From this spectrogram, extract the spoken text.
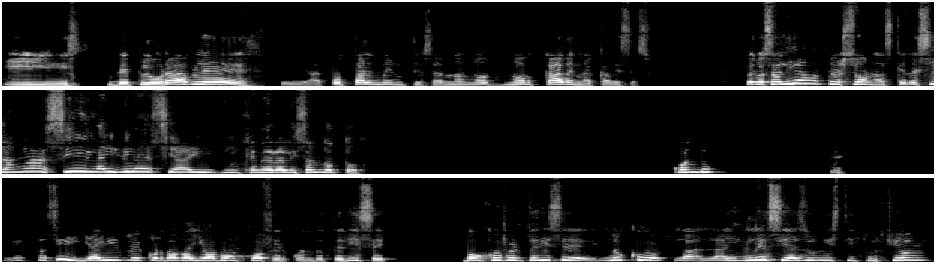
Y deplorable eh, totalmente, o sea, no, no, no cabe en la cabeza eso. Pero salían personas que decían, ah, sí, la iglesia y, generalizando todo. Cuando es así, y ahí recordaba yo a Bonhoeffer cuando te dice, Bonhoeffer te dice, loco, la, la iglesia es una institución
